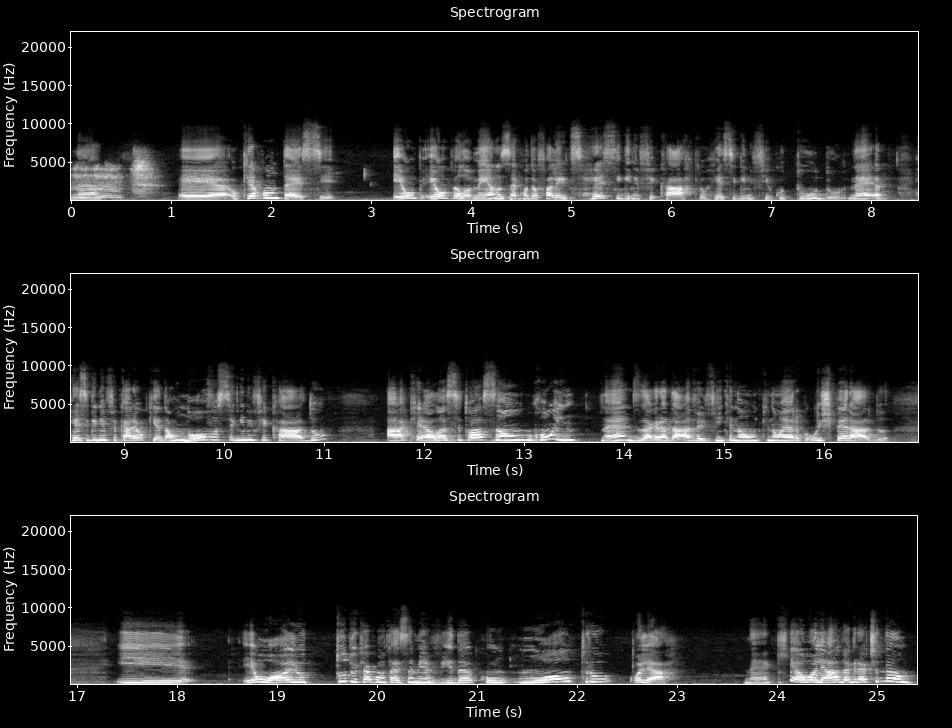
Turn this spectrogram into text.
né? Uhum. É, o que acontece? Eu, eu, pelo menos, né, quando eu falei de ressignificar, que eu ressignifico tudo, né? é- Ressignificar é o quê? Dar um novo significado àquela situação ruim, né? Desagradável, enfim, que não, que não era o esperado. E eu olho tudo que acontece na minha vida com um outro olhar, né? Que é o olhar da gratidão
